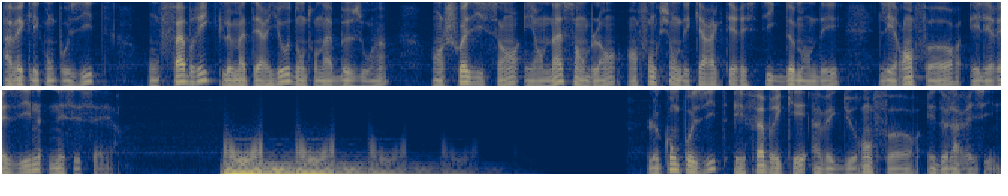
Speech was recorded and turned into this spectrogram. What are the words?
Avec les composites, on fabrique le matériau dont on a besoin en choisissant et en assemblant, en fonction des caractéristiques demandées, les renforts et les résines nécessaires. Le composite est fabriqué avec du renfort et de la résine.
